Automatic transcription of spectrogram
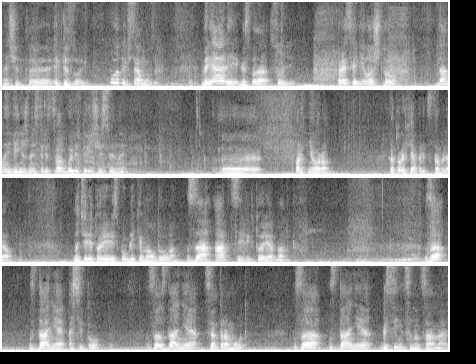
значит, э, эпизоде. Вот и вся музыка. В реалии, господа судьи, происходило что? Данные денежные средства были перечислены э, партнерам, которых я представлял на территории Республики Молдова за акции Виктория Банк, за здание Осито, за здание Центра МОД, за здание гостиницы Националь.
